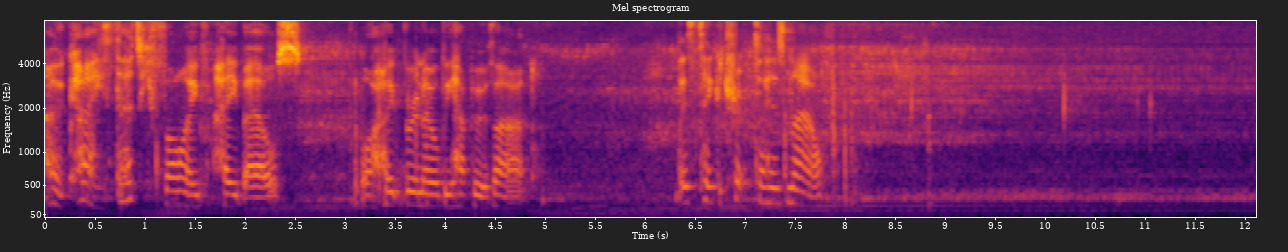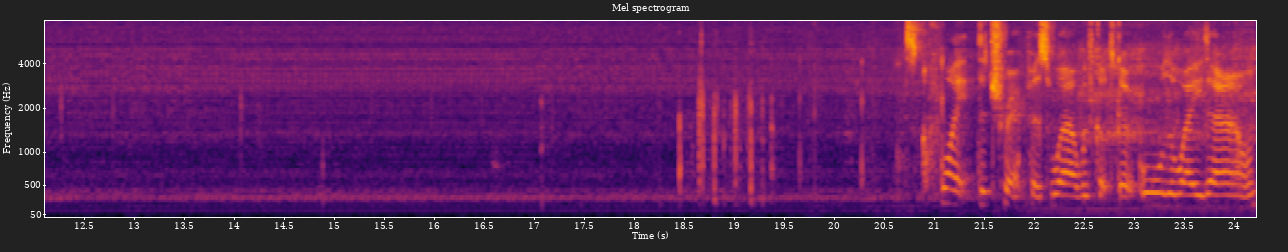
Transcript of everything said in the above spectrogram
Okay, 35 hay bales. Well, I hope Bruno will be happy with that. Let's take a trip to his now. It's quite the trip as well. We've got to go all the way down.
